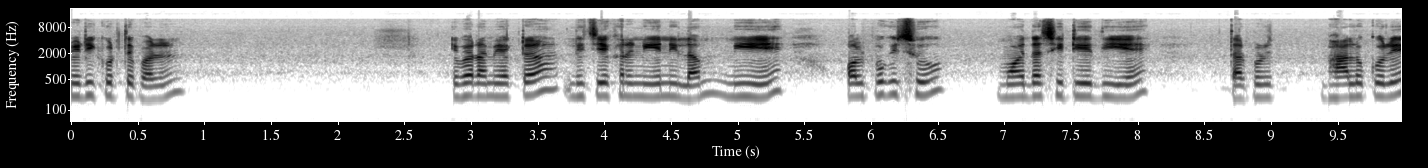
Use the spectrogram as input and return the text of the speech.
রেডি করতে পারেন। এবার আমি একটা লিচি এখানে নিয়ে নিলাম, নিয়ে অল্প কিছু ময়দা ছিটিয়ে দিয়ে তারপরে ভালো করে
